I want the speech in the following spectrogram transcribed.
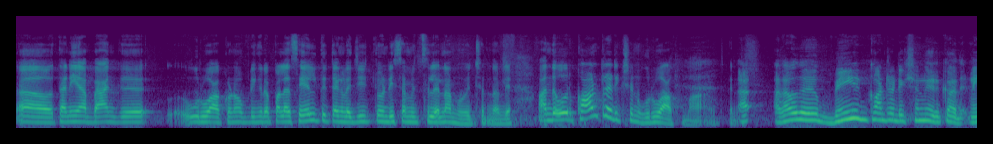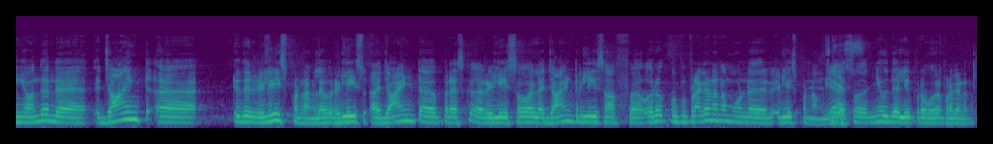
அஹ், தனியா பேங்க் உருவாக்கணும் அப்படிங்கிற பல செயல் திட்டங்களை ஜி டுவெண்ட்டி சமிட்ஸ்ல நம்ம வச்சிருந்தோம்? அந்த ஒரு கான்ட்ரடிக்ஷன் உருவாக்குமா அதாவது மெயின் கான்ட்ரடிக்ஷன் இருக்காது. நீங்க வந்து அந்த ஜாயிண்ட் இது ரிலீஸ் பண்றாங்களே ரிலீஸ் ஜாயிண்ட் பிரஸ் ரிலீஸோ இல்ல ஜாயிண்ட் ரிலீஸ் ஆஃப் ஒரு பிரகடனம் ஒன்று ரிலீஸ் பண்ணாங்க இல்லையா? ஸோ நியூ டெல்லி பிர- பிரகடனம்.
